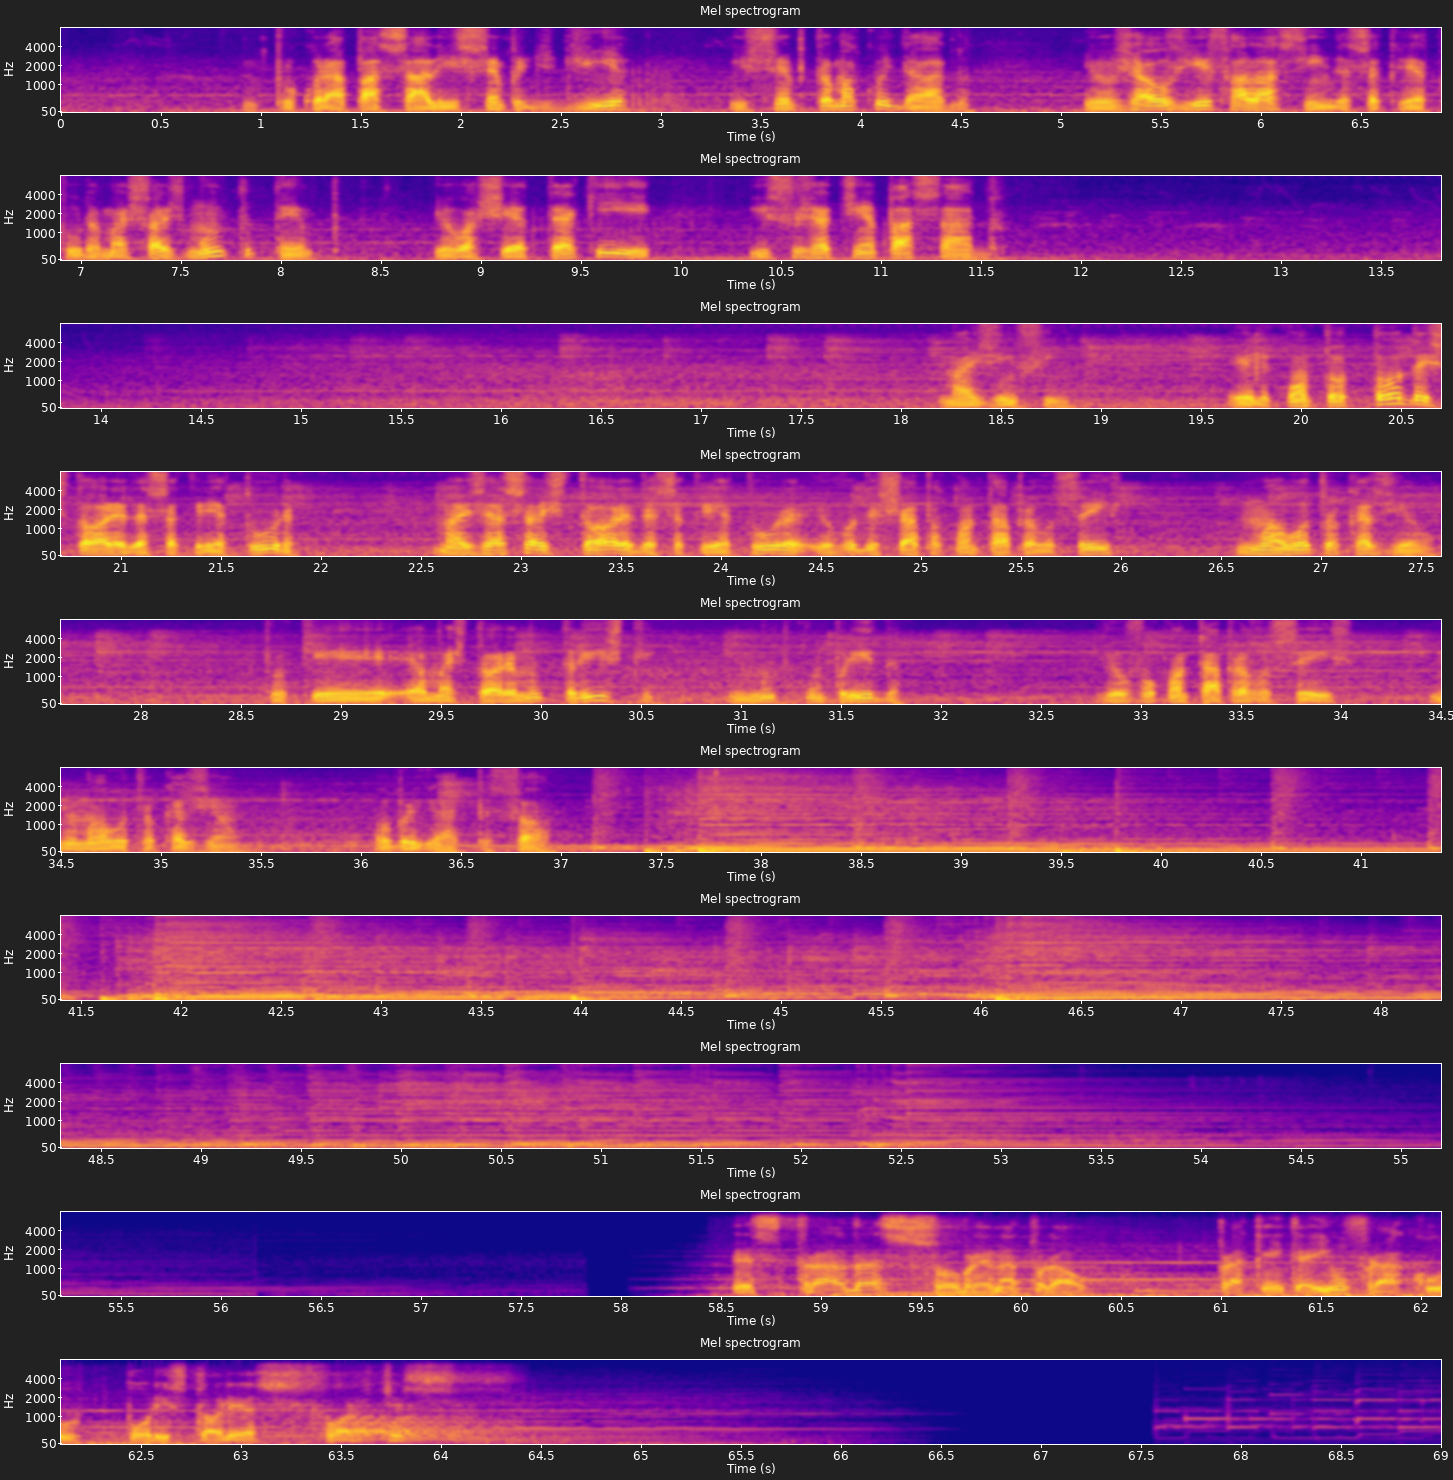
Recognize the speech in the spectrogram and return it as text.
Procurar passar ali sempre de dia e sempre tomar cuidado. Eu já ouvi falar assim dessa criatura, mas faz muito tempo. Eu achei até que isso já tinha passado. Mas enfim, ele contou toda a história dessa criatura, mas essa história dessa criatura eu vou deixar para contar para vocês numa outra ocasião, porque é uma história muito triste e muito comprida. E eu vou contar para vocês numa outra ocasião. Obrigado, pessoal. Estrada Sobrenatural para quem tem um fraco por histórias fortes.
